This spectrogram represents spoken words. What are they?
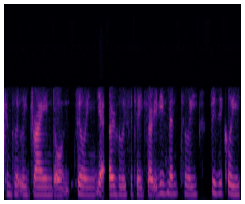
completely drained or feeling yeah overly fatigued. So it is mentally, physically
